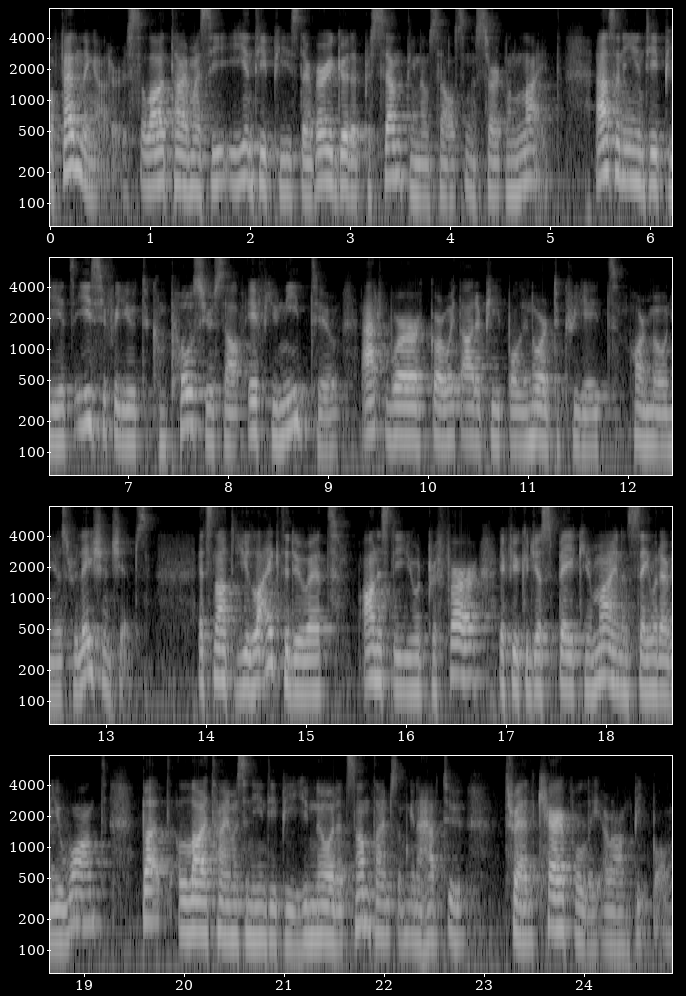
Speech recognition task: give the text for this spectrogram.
offending others. A lot of time I see ENTPs, they're very good at presenting themselves in a certain light. As an ENTP, it's easy for you to compose yourself if you need to at work or with other people in order to create harmonious relationships. It's not that you like to do it, honestly you would prefer if you could just speak your mind and say whatever you want, but a lot of times as an ENTP you know that sometimes I'm going to have to tread carefully around people.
